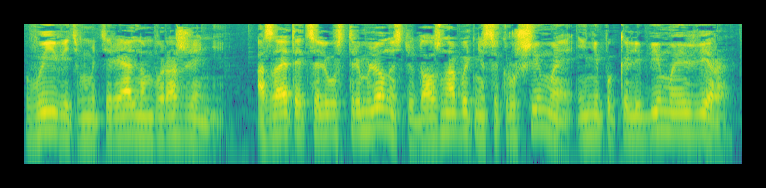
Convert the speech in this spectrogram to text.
выявить в материальном выражении. А за этой целеустремленностью должна быть несокрушимая и непоколебимая вера –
